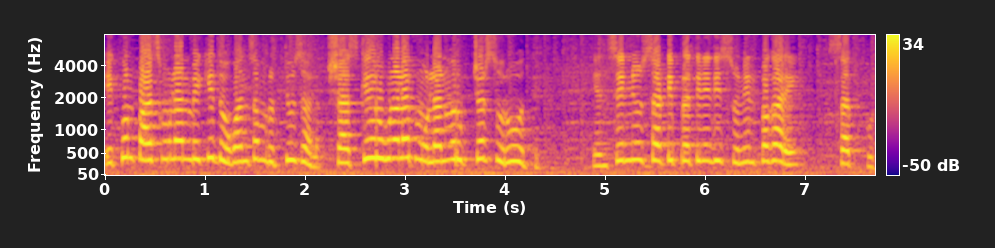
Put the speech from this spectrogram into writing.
एकूण पाच मुलांपैकी दोघांचा मृत्यू झाला. शासकीय रुग्णालयात मुलांवर उपचार सुरू होते. एनसीएन न्यूजसाठी प्रतिनिधी सुनील पगारे सातपूर.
